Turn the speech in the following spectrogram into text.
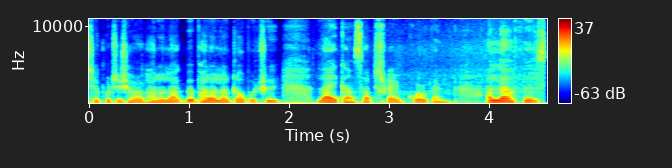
আশা করছি সবার ভালো লাগবে। ভালো লাগলে অবশ্যই লাইক অ্যান্ড সাবস্ক্রাইব করবেন। আল্লাহ হাফেজ।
